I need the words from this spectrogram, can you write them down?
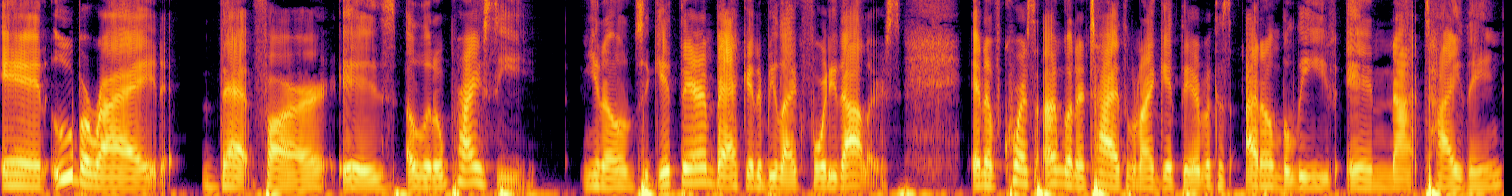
And Uber ride that far is a little pricey you know, to get there and back, it'd be like $40. And of course, I'm going to tithe when I get there because I don't believe in not tithing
